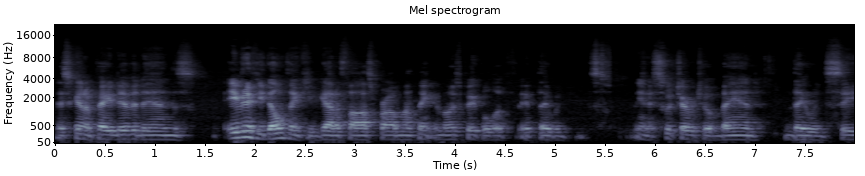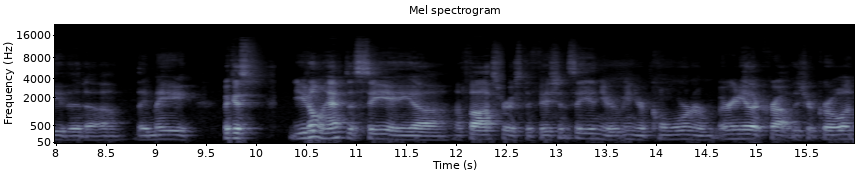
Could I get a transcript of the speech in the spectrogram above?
it's going to pay dividends. Even if you don't think you've got a phos problem, I think that most people, if, if they would you know switch over to a band, they would see that uh, they may because you don't have to see a, uh, a phosphorus deficiency in your in your corn or, or any other crop that you're growing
